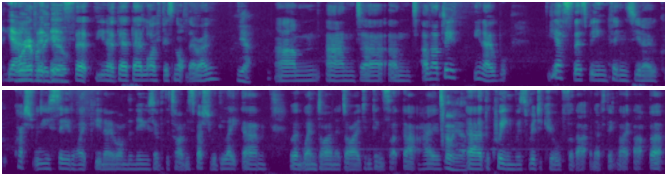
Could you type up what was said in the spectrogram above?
yeah, wherever it they go. is that you know their their life is not their own, Yeah. um, and uh, and and I do you know, yes, there's been things you know question you see like you know on the news over the time, especially with late um when when Diana died and things like that, how Oh yeah. uh, the Queen was ridiculed for that and everything like that. But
